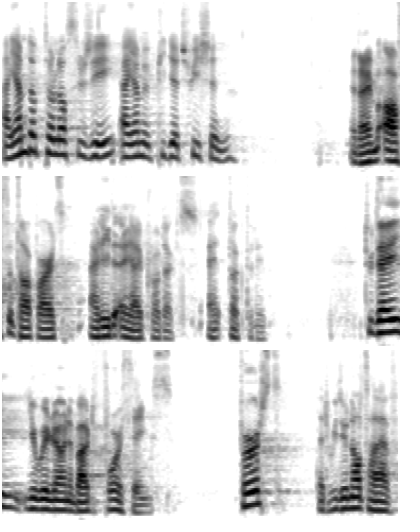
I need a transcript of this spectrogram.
I am Dr. Laure Seugé. I am a pediatrician. And I'm Arthur Talpaert. I lead AI products at Doctolib. Today, you will learn about four things. First, that we do not have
